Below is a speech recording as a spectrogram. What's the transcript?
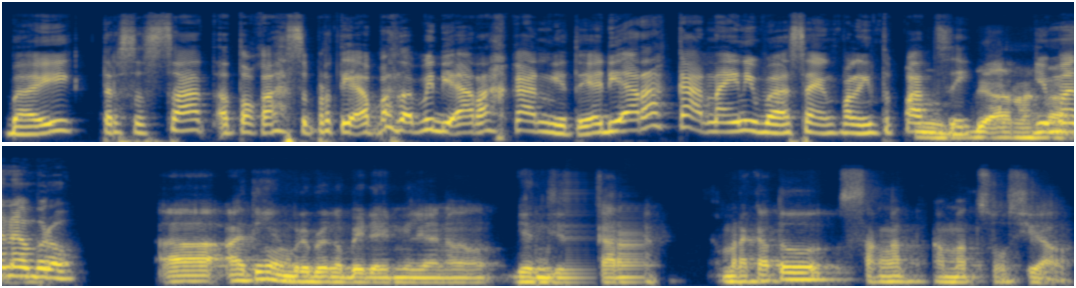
baik, tersesat ataukah seperti apa tapi diarahkan gitu ya. Diarahkan. Nah, ini bahasa yang paling tepat Hmm, sih. diarahkan. Gimana, Bro? Uh, I think yang benar-benar ngebedain milenial Gen Z sekarang, mereka tuh sangat amat sosial.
